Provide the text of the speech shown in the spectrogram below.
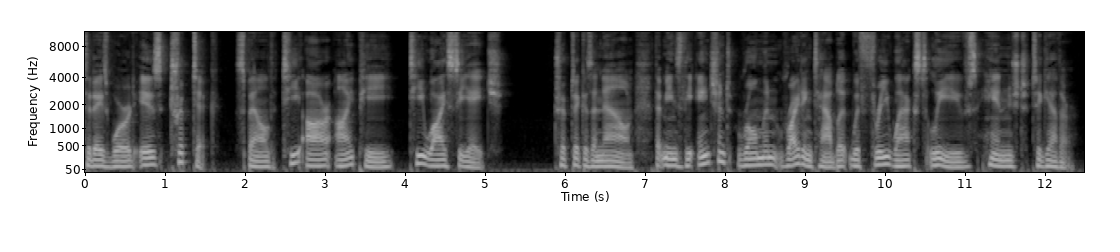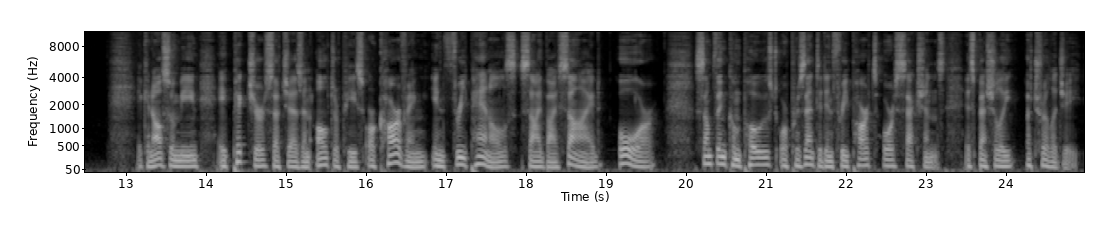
Today's word is triptych, spelled T R I P T Y C H. Triptych is a noun that means the ancient Roman writing tablet with three waxed leaves hinged together. It can also mean a picture such as an altarpiece or carving in three panels side by side, or something composed or presented in three parts or sections, especially a trilogy.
